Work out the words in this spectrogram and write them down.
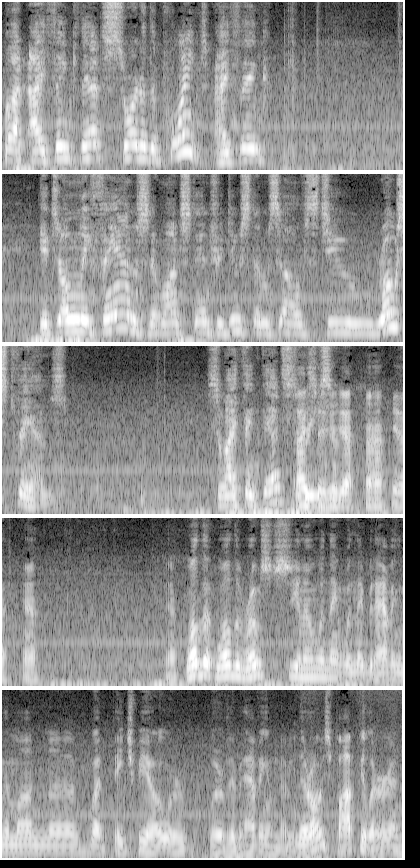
But I think that's sort of the point. I think it's only fans that wants to introduce themselves to roast fans. So I think that's the I reason. see. Yeah. Uh-huh. Yeah. Yeah. Yeah. Well, the well the roasts, you know, when they when they've been having them on uh, what HBO or wherever they've been having them, I mean, they're always popular and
